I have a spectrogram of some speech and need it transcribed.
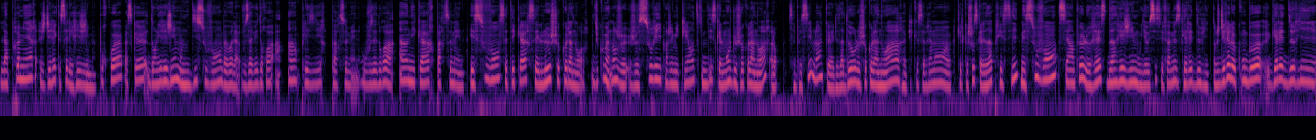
La première, je dirais que c'est les régimes. Pourquoi? Parce que dans les régimes, on nous dit souvent, bah voilà, vous avez droit à un plaisir par semaine, ou vous avez droit à un écart par semaine. Et souvent, cet écart, c'est le chocolat noir. Du coup, maintenant, je, je souris quand j'ai mes clientes qui me disent qu'elles mangent du chocolat noir. Alors, c'est possible hein, qu'elles adorent le chocolat noir et puis que c'est vraiment euh, quelque chose qu'elles apprécient, mais souvent c'est un peu le reste d'un régime où il y a aussi ces fameuses galettes de riz. Donc je dirais le combo galette de riz,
